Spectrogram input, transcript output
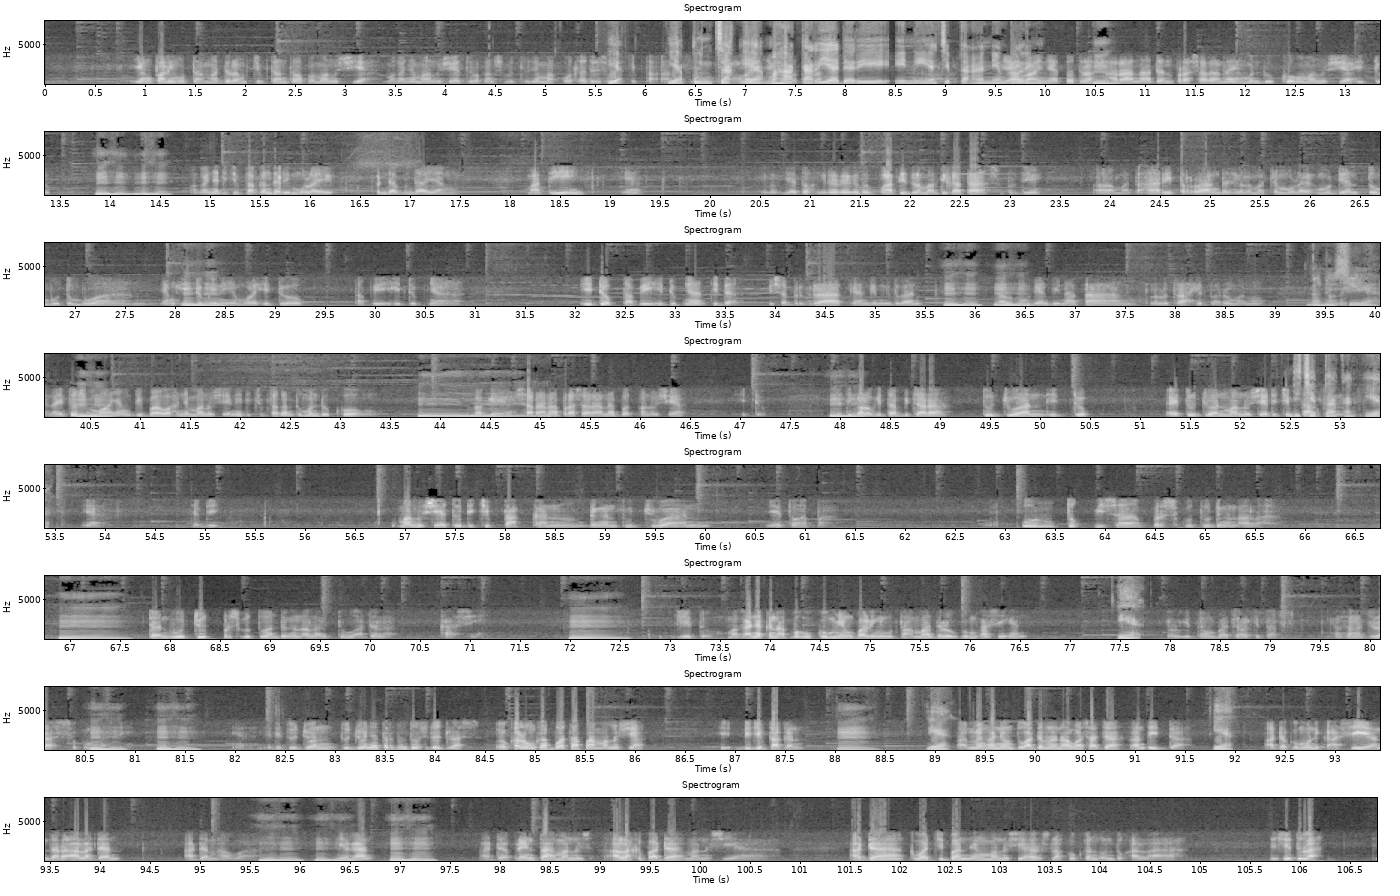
yang paling utama dalam ciptaan itu apa manusia makanya manusia itu akan sebetulnya mahkota dari semua ya, ciptaan ya puncak yang, yang ya mahakarya dari ini ya ciptaan yang, yang paling lainnya itu adalah hmm. sarana dan prasarana yang mendukung manusia hidup hmm, hmm. makanya diciptakan dari mulai benda-benda yang mati ya jatuh kira-kira gitu mati dalam arti kata seperti uh, matahari terang dan segala macam mulai kemudian tumbuh-tumbuhan yang hidup -hmm. ini yang mulai hidup tapi hidupnya hidup tapi hidupnya tidak bisa bergerak kan gitu kan mm-hmm, lalu mm-hmm. kemudian binatang lalu terakhir baru manu, manusia. manusia nah itu mm-hmm. semua yang di bawahnya manusia ini diciptakan untuk mendukung mm-hmm. sebagai sarana prasarana buat manusia hidup mm-hmm. jadi kalau kita bicara tujuan hidup eh tujuan manusia diciptakan, diciptakan ya ya jadi manusia itu diciptakan dengan tujuan yaitu apa? Untuk bisa bersekutu dengan Allah. Hmm. Dan wujud persekutuan dengan Allah itu adalah kasih. Hmm. Gitu. Makanya kenapa hukum yang paling utama adalah hukum kasih kan? Iya. Yeah. Kalau kita membaca Alkitab kan sangat jelas hukum mm -hmm. kasih. Mm -hmm. Ya, jadi tujuan tujuannya tertentu sudah jelas. Ya, kalau enggak buat apa manusia diciptakan. Hmm. Yeah. Memang hanya untuk Adam dan Hawa saja, kan tidak. Yeah. Ada komunikasi antara Allah dan Adam Hawa, mm-hmm. Mm-hmm. ya kan? Mm-hmm. Ada perintah manusia Allah kepada manusia. Ada kewajiban yang manusia harus lakukan untuk Allah. Di situlah,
